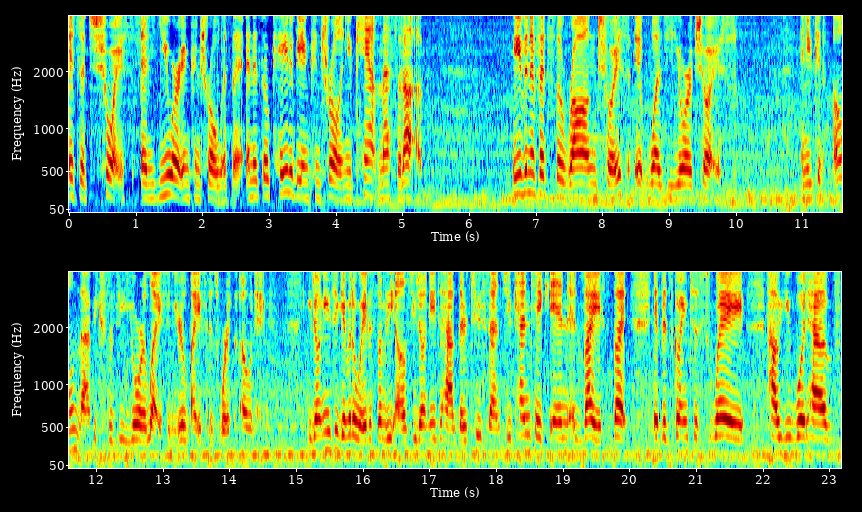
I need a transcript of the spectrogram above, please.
it's a choice and you are in control with it. And it's okay to be in control and you can't mess it up. Even if it's the wrong choice, it was your choice. And you can own that because it's your life and your life is worth owning. You don't need to give it away to somebody else. You don't need to have their two cents. You can take in advice, but if it's going to sway how you would have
